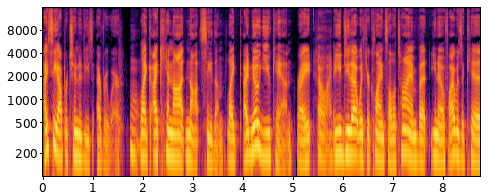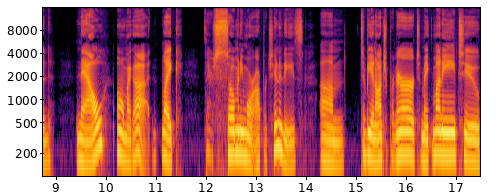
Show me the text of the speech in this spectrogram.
I see opportunities everywhere. Mm. Like I cannot not see them. Like I know you can, right? Oh, I'm You do that with your clients all the time, but you know, if I was a kid now, oh my god, like there's so many more opportunities um, to be an entrepreneur, to make money, to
